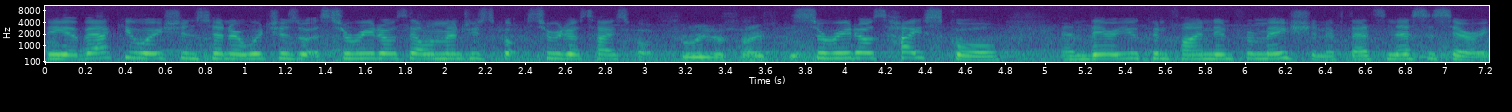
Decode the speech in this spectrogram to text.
the evacuation center, which is what, Cerritos Elementary School, Cerritos High School. Cerritos High School. Cerritos High School, and there you can find information if that's necessary.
